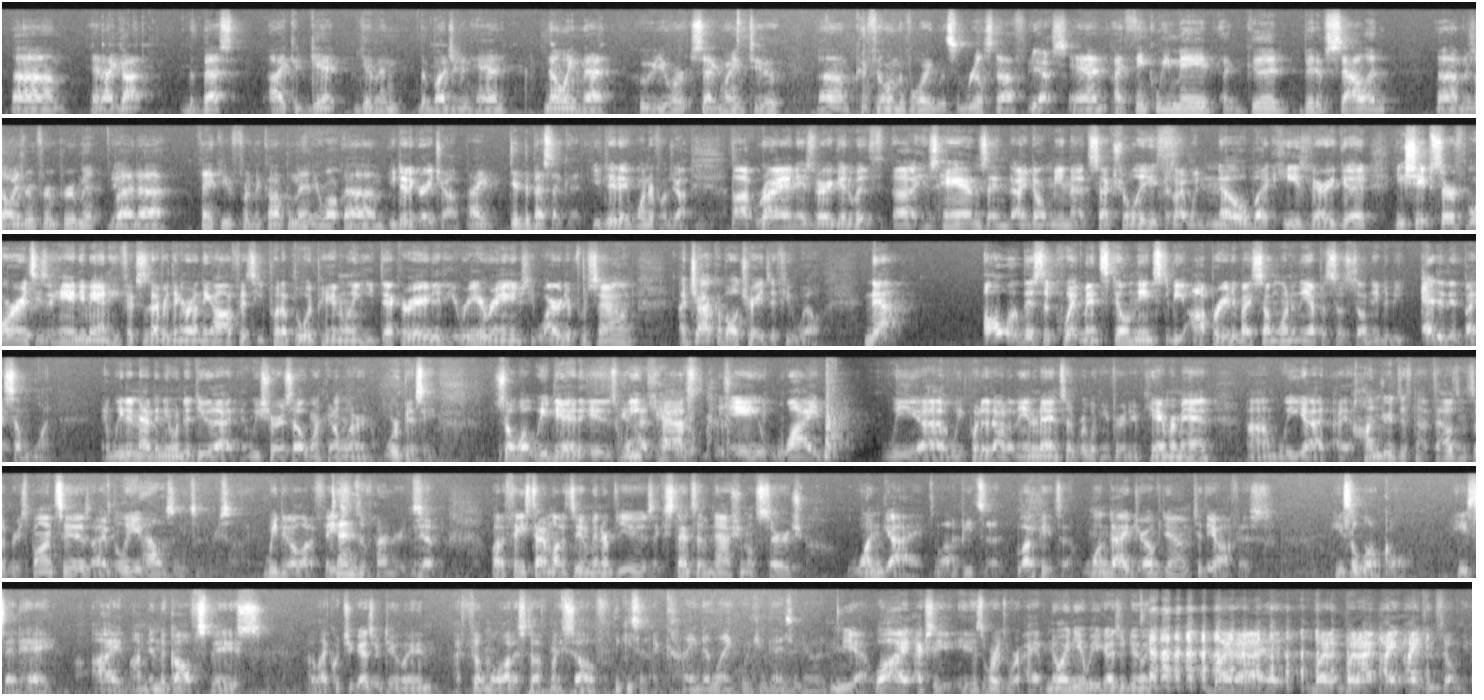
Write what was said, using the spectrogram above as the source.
Um, and I got the best I could get given the budget in hand, knowing that who you're segueing to um, could fill in the void with some real stuff. Yes. And I think we made a good bit of salad. Um, there's always room for improvement, Yeah. but uh, thank you for the compliment. You're welcome. Um, you did a great job. I did the best I could. You did a wonderful job. Uh, Ryan is very good with uh, his hands, and I don't mean that sexually because I wouldn't know, but he's very good. He shapes surfboards, he's a handyman, he fixes everything around the office. He put up the wood paneling, he decorated, he rearranged, he wired it for sound. A jack of all trades, if you will. Now, all of this equipment still needs to be operated by someone, and the episodes still need to be edited by someone. And we didn't have anyone to do that, and we sure as hell weren't going to learn. We're busy. So what we did is we cast a wide. We uh, we put it out on the internet and said we're looking for a new cameraman. Um, we got uh, hundreds, if not thousands, of responses. I believe Thousands of results. we did a lot of face. Tens of hundreds. Yep, a lot of FaceTime, a lot of Zoom interviews, extensive national search. One guy A lot of pizza. a lot of pizza. One guy drove down to the office. He's a local. He said, "Hey, I, I'm in the golf space. I like what you guys are doing. I film a lot of stuff myself. I think he said, I kind of like what you guys are doing. Yeah. Well, I actually his words were, "I have no idea what you guys are doing, but uh, but but I, I I can film you."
